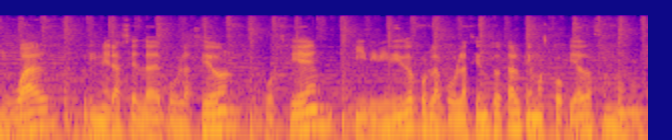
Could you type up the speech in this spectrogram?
Igual, primera celda de población, por 100 y dividido por la población total que hemos copiado hace un momento.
